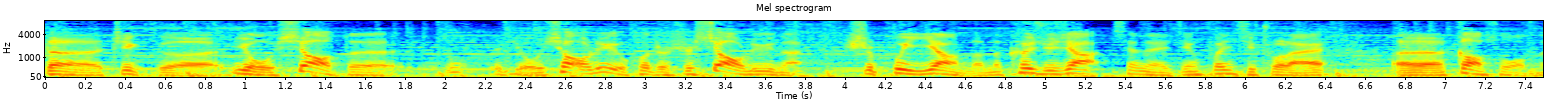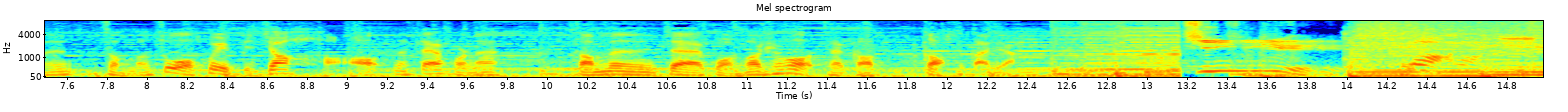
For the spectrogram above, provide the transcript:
的这个有效的有效率或者是效率呢是不一样的。那科学家现在已经分析出来，呃，告诉我们怎么做会比较好。那待会儿呢，咱们在广告之后再告告诉大家。今日话题。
